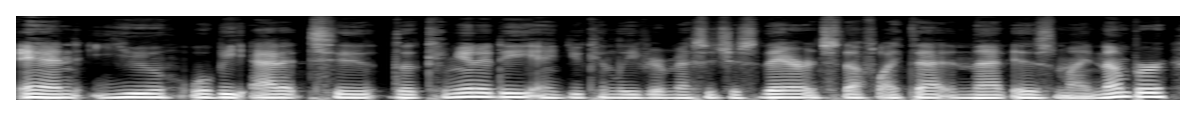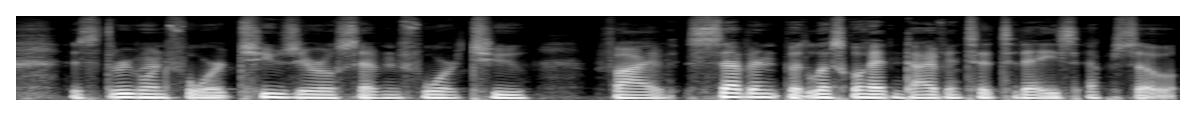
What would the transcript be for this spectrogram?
and you will be added to the community and you can leave your messages there and stuff like that. And that is my number. It's 314-207-4257. But let's go ahead and dive into today's episode.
